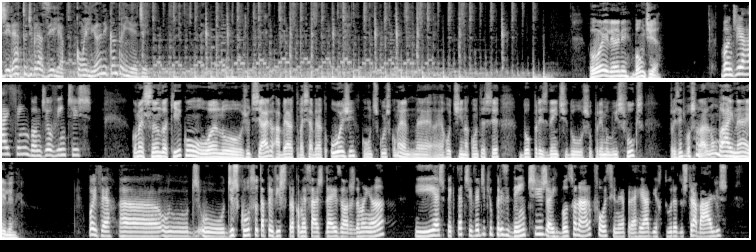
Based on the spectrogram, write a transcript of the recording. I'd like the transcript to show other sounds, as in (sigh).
Direto de Brasília, com Eliane Cantanhede. Oi, Eliane, bom dia. Bom dia, Raicem, bom dia, ouvintes. Começando aqui com o ano judiciário aberto, vai ser aberto hoje, com o discurso, como é, é, é rotina acontecer, do presidente do Supremo, Luiz Fux. O presidente Bolsonaro não vai, né, Eliane? Pois é, uh, o, o discurso está previsto para começar às 10 horas da manhã e a expectativa é de que o presidente Jair Bolsonaro fosse né, para a reabertura dos trabalhos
